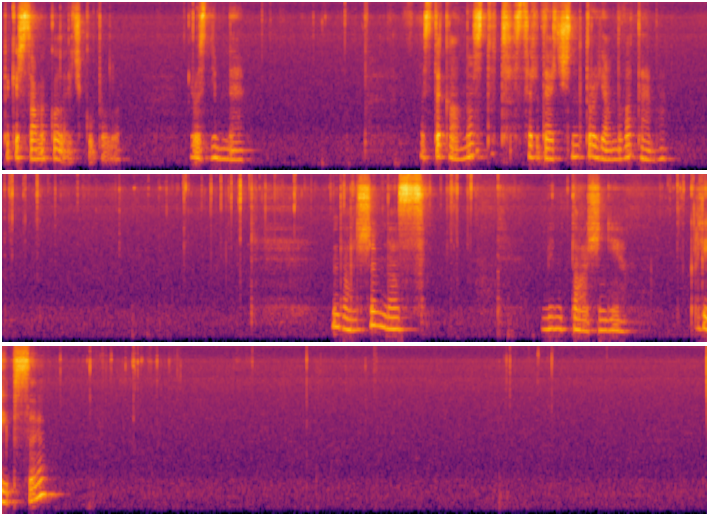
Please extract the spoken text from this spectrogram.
Таке ж саме колечко було. Рознімне. Ось така у нас тут сердечна трояндова тема. Далі в нас вінтажні кліпси.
